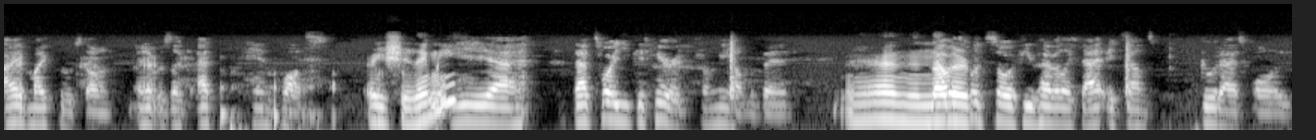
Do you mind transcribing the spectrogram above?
I had mic boost on, and it was like at 10 plus. Are you shitting me? Yeah, that's why you could hear it from me on the bed. And another. it's put so if you have it like that, it sounds good ass quality.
